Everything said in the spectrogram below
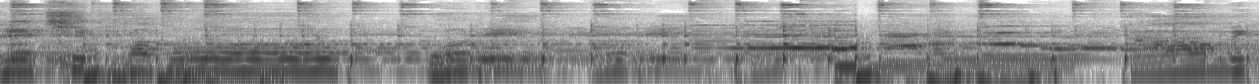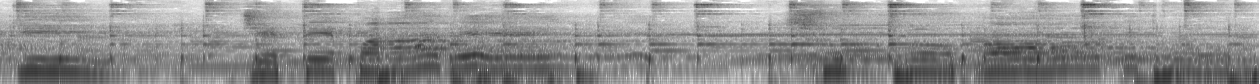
পড়েছে ভব ঘরে ঘরে কাম কি যেতে পারে? শুদ্ধ পথ ধরে।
